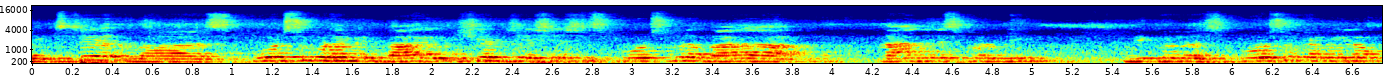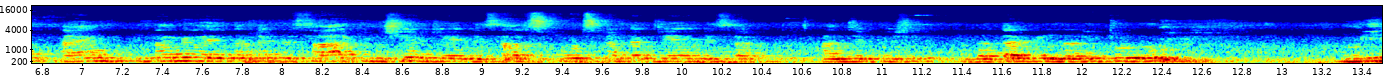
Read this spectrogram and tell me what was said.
నెక్స్ట్ స్పోర్ట్స్ కూడా మీరు బాగా ఇనిషియేట్ చేసేసి స్పోర్ట్స్ కూడా బాగా ప్లాన్ చేసుకోండి. మీకు స్పోర్ట్స్ ఒకవేళ టైం భిన్నంగా అయిందంటే మీరు సార్కి ఇనిషియేట్ చేయండి. సార్ స్పోర్ట్స్ కండక్ట్ చేయండి సార్ అని చెప్పేసి దట్ ఐ విల్ నడుతుండు మీ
